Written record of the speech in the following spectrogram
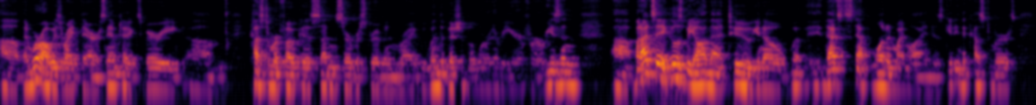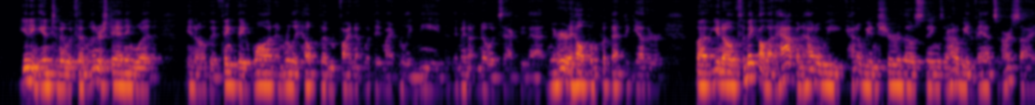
Um, and we're always right there. Samtec's very um, customer focused sudden service driven right? We win the Bishop award every year for a reason. Uh, but i'd say it goes beyond that too you know that's step one in my mind is getting the customers getting intimate with them understanding what you know they think they want and really help them find out what they might really need. They may not know exactly that. We're here to help them put that together. But you know to make all that happen how do we how do we ensure those things or how do we advance on our side?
